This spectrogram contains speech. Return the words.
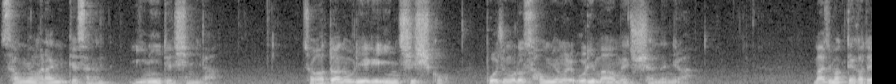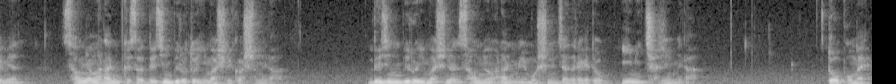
성령 하나님께서는 인이 되십니다. 저가 또한 우리에게 인치시고 보증으로 성령을 우리 마음에 주셨느니라. 마지막 때가 되면 성령 하나님께서 늦은 비로도 임하실 것입니다. 늦은 비로 임하시는 성령 하나님을 모시는 자들에게도 인이 쳐집니다. 또 봄에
